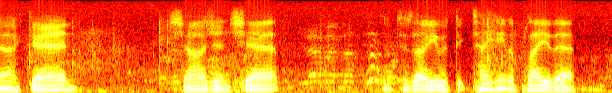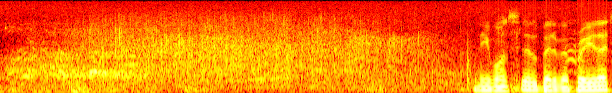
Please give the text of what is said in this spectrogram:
Again. Xia Xuanze looked as though he was dictating the play there. And he wants a little bit of a breather.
